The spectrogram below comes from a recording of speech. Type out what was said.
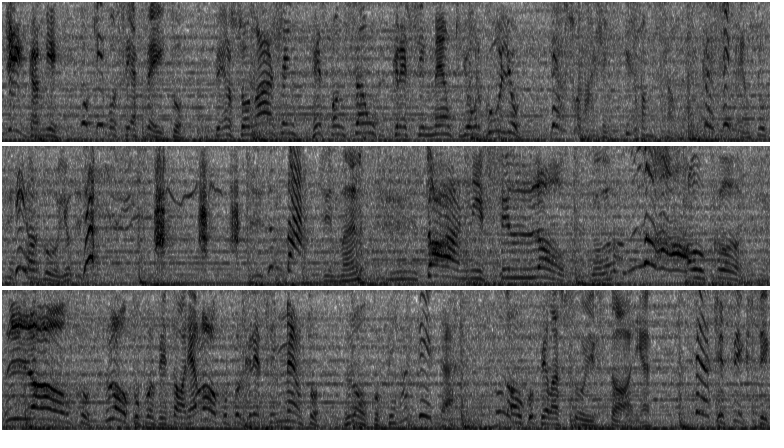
Diga-me, do que você é feito? Personagem, expansão, crescimento e orgulho? Personagem, expansão, crescimento e orgulho. Batman, torne-se louco, louco, louco, louco por vitória, louco por crescimento, louco pela vida, louco pela sua história. Certifique-se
